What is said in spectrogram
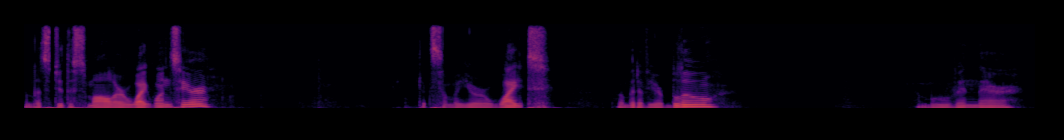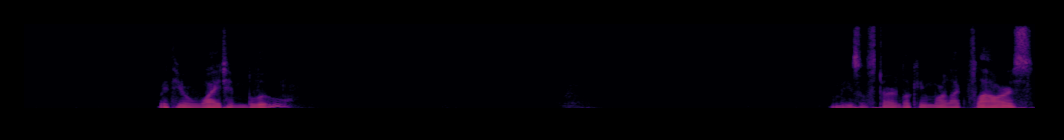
And let's do the smaller white ones here. Get some of your white, a little bit of your blue. And move in there with your white and blue. And these will start looking more like flowers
